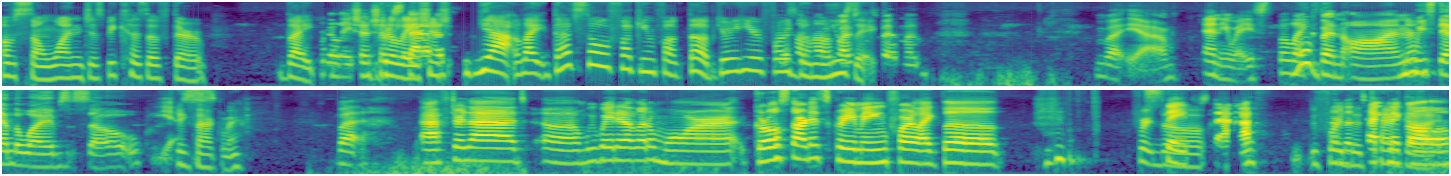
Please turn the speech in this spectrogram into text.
of someone just because of their like Relationship status. Yeah, like that's so fucking fucked up. You're here for the I'm not a five music. But yeah. Anyways, But, like, moving on. We stand the wives, so yes. Exactly. But after that, um, we waited a little more. Girls started screaming for like the For stage the staff for the, the tech technical. guy.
